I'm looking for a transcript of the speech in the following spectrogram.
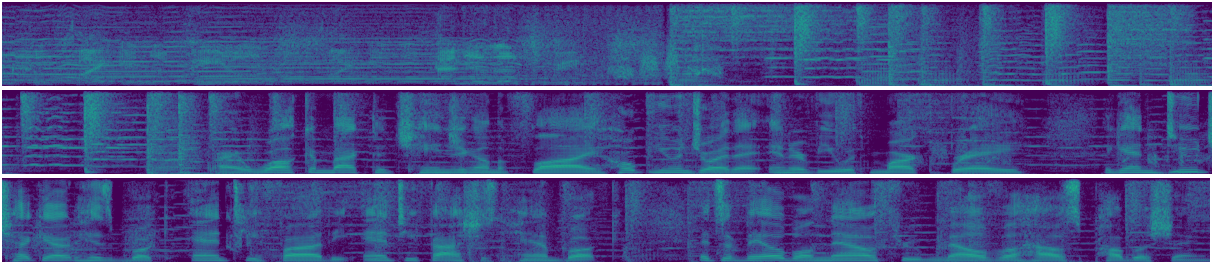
We shall fight in the field and in the streets. All right, welcome back to Changing on the Fly. Hope you enjoy that interview with Mark Bray. Again, do check out his book, Antifa, the Anti Fascist Handbook. It's available now through Melville House Publishing.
